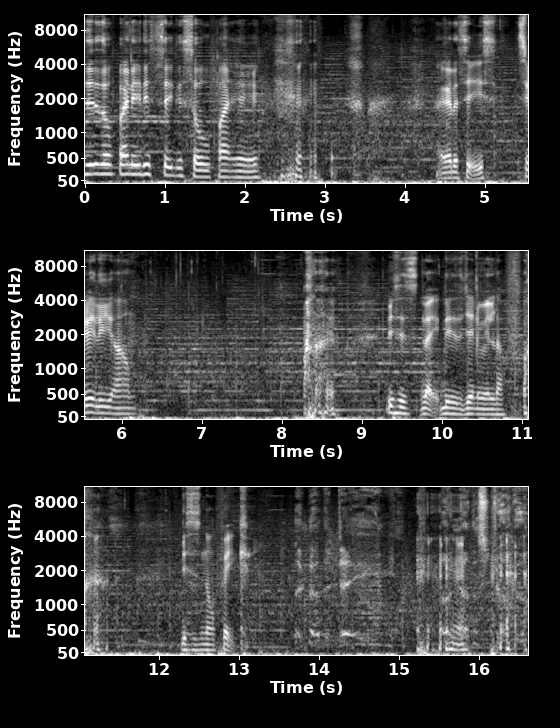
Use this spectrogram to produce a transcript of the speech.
This is so funny. This scene is so funny. I gotta say, it's, it's really um. this is like this is genuine laugh. this is no fake. Another day, another struggle.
